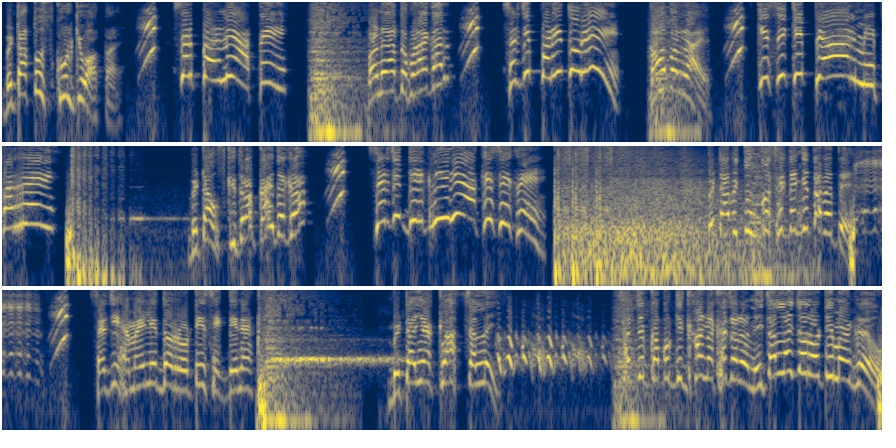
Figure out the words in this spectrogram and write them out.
बेटा तू स्कूल क्यों आता है? सर पढ़ने आते पढ़ने आते पढ़ाई कर? सर जी पढ़े तो रहे। कहाँ पढ़ रहा है? किसी के प्यार में पढ़ रहे बेटा उसकी तरफ़ कहा देख रहा? सर जी देख नहीं रहे आके सेक रहे बेटा अभी तुमको सेक देंगे तवे पे। सर जी हमारे लिए दो रोटी सेक देना। बेटा यहाँ क्लास चल रही। संजीव कपूर की खाना खजाना नहीं चल रही जो रोटी मांग रहे हो?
